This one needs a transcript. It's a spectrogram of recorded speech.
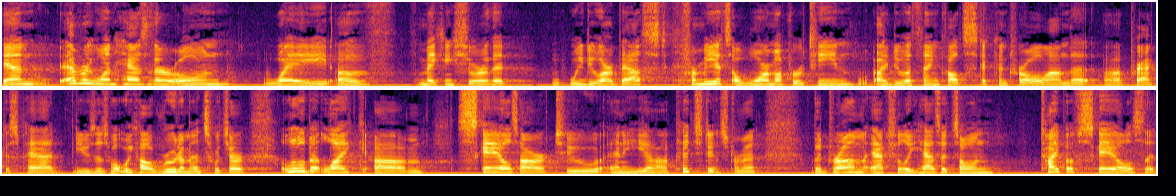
And everyone has their own way of making sure that we do our best. For me, it's a warm up routine. I do a thing called stick control on the uh, practice pad, uses what we call rudiments, which are a little bit like um, scales are to any uh, pitched instrument. The drum actually has its own type of scales that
